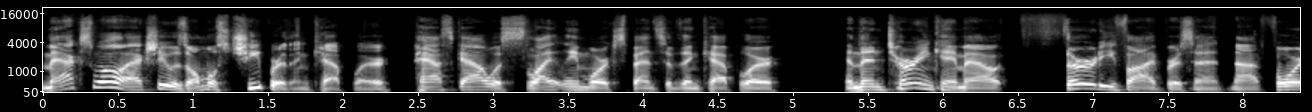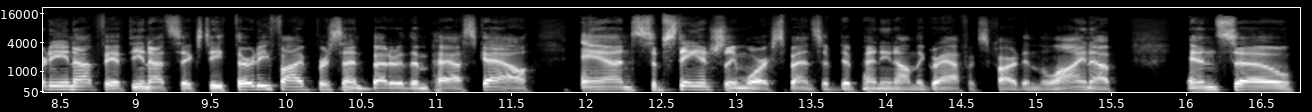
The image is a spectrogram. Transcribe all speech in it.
Maxwell actually was almost cheaper than Kepler. Pascal was slightly more expensive than Kepler. And then Turing came out 35%, not 40, not 50, not 60, 35% better than Pascal and substantially more expensive depending on the graphics card in the lineup. And so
